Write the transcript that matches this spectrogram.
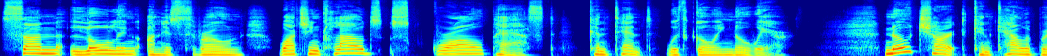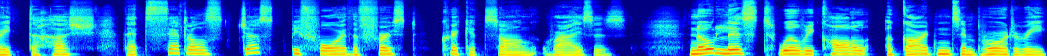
sun lolling on his throne, watching clouds scrawl past, content with going nowhere. No chart can calibrate the hush that settles just before the first cricket song rises. No list will recall a garden's embroidery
